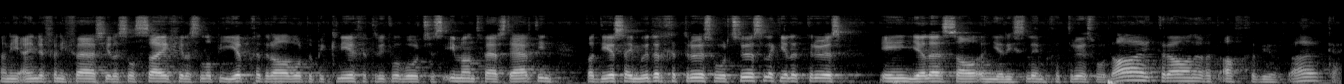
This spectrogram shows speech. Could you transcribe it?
aan die einde van die vers, julle sal suig, julle sal op die heup gedra word, op die knie getroetel word soos iemand vers 13 wat deur sy moeder getroos word, so sal ek julle troos en julle sal in Jerusalem getroos word. Daai trane wat afgewee het. Okay,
